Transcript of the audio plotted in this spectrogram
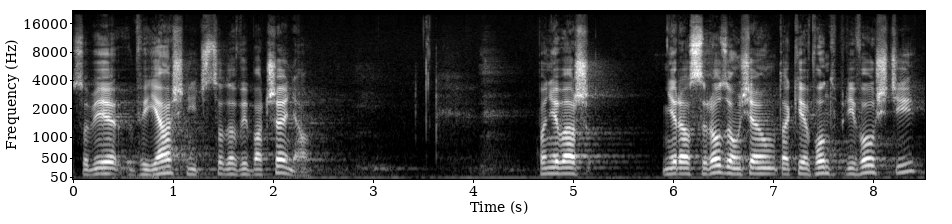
sobie wyjaśnić co do wybaczenia, ponieważ nieraz rodzą się takie wątpliwości,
